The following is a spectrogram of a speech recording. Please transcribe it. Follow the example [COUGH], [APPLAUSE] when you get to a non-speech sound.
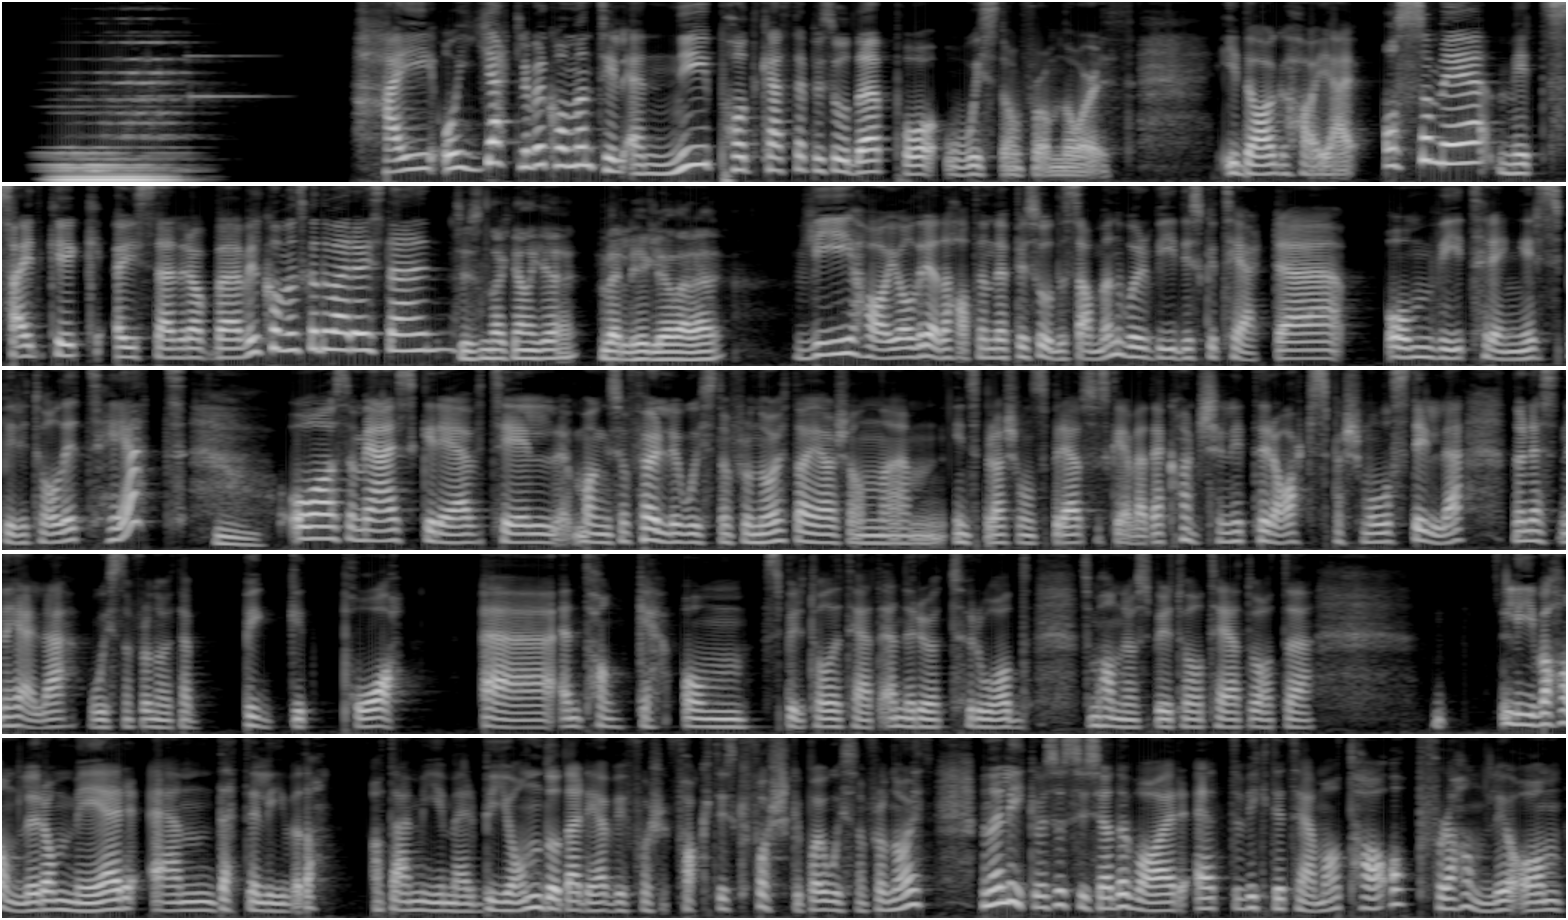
Hei og hjertelig velkommen til en ny podcast-episode på Wisdom from North. I dag har jeg også med mitt sidekick Øystein Rabbe. Velkommen skal du være, Øystein. Tusen takk, Jannicke. Veldig hyggelig å være her. Vi har jo allerede hatt en episode sammen hvor vi diskuterte om vi trenger spiritualitet. Mm. Og som jeg skrev til mange som følger Wisdom from North, da jeg har sånn um, inspirasjonsbrev, så skrev jeg at det er kanskje en litt rart spørsmål å stille når nesten hele Wisdom from North er bygget på eh, en tanke om spiritualitet, en rød tråd som handler om spiritualitet, og at eh, livet handler om mer enn dette livet, da. At det er mye mer beyond, og det er det vi faktisk forsker på i Wisdom from North. Men allikevel så syns jeg det var et viktig tema å ta opp, for det handler jo om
